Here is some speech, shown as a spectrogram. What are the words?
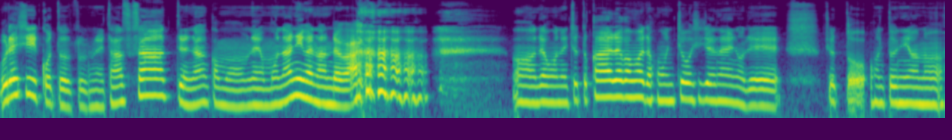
嬉しいこととね、たくさんあって、なんかもうね、もう何がなんだが。うん、でもね、ちょっと体がまだ本調子じゃないので、ちょっと本当にあの、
